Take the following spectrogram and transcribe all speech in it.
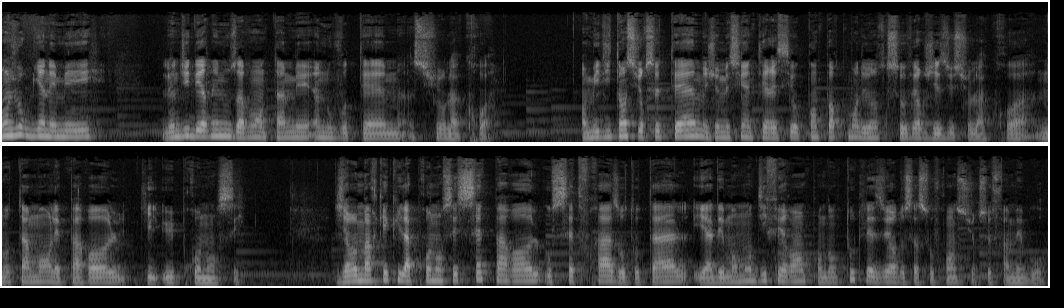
Bonjour bien-aimés. Lundi dernier, nous avons entamé un nouveau thème sur la croix. En méditant sur ce thème, je me suis intéressé au comportement de notre Sauveur Jésus sur la croix, notamment les paroles qu'il eut prononcées. J'ai remarqué qu'il a prononcé sept paroles ou sept phrases au total et à des moments différents pendant toutes les heures de sa souffrance sur ce fameux bois.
